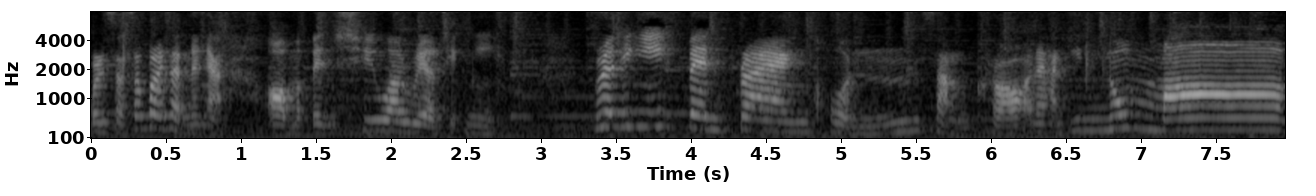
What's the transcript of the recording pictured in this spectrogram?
บริษัทสักบริษัทหนึ่งอะออกมาเป็นชื่อว่า Real Techniques Real Techniques เป็นแปรงขนสังเคราะห์นะคะที่นุ่มมาก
